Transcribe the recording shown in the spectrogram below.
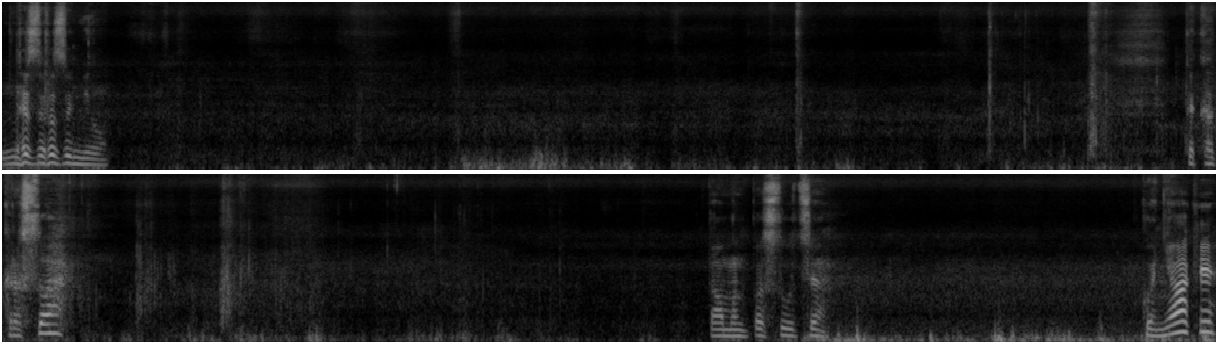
плавки. Незрозуміло. Така краса. Там он пасуться коняки.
